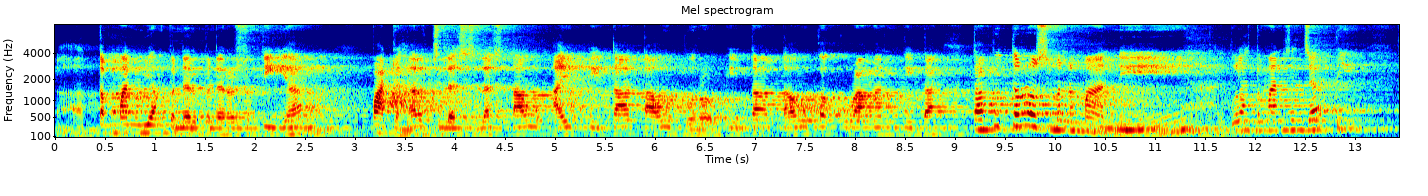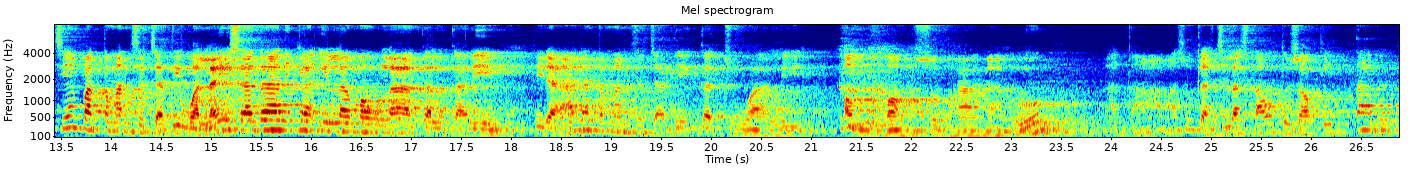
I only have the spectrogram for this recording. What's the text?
eh, teman yang benar-benar setia, padahal jelas-jelas tahu aib kita, tahu borok kita, tahu kekurangan kita, tapi terus menemani. Nah, itulah teman sejati. Siapa teman sejati? Walaisa dzalika illa maulakal karim. Tidak ada teman sejati kecuali Allah Subhanahu wa taala. Sudah jelas tahu dosa kita loh.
